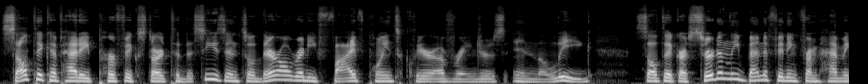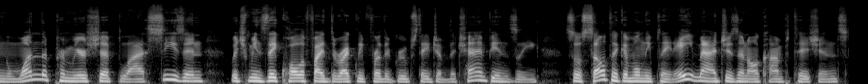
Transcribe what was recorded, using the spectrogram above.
Celtic have had a perfect start to the season, so they're already five points clear of Rangers in the league. Celtic are certainly benefiting from having won the Premiership last season, which means they qualified directly for the group stage of the Champions League. So Celtic have only played 8 matches in all competitions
